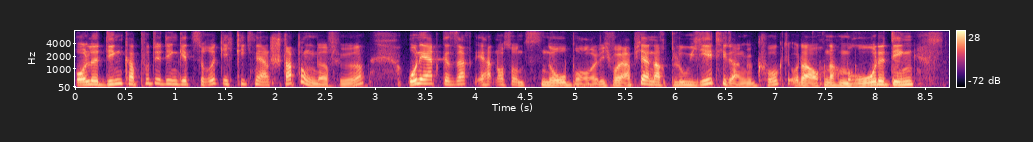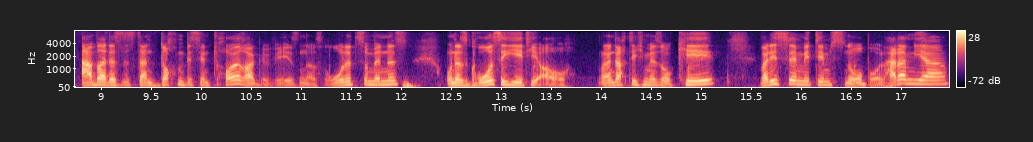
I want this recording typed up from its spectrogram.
olle Ding, kaputte Ding geht zurück. Ich kriege eine Erstattung dafür. Und er hat gesagt, er hat noch so ein Snowball. Ich habe ja nach Blue Yeti dann geguckt oder auch nach dem Rode Ding. Aber das ist dann doch ein bisschen teurer gewesen. Das Rode zumindest. Und das große Yeti auch. Und dann dachte ich mir so, okay, was ist denn mit dem Snowball? Hat er mir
